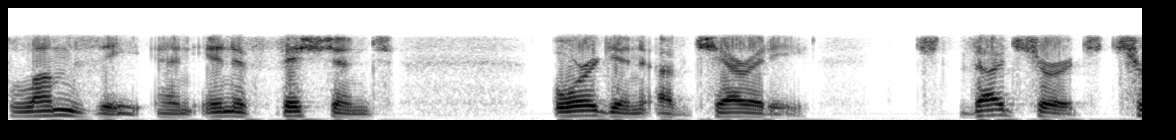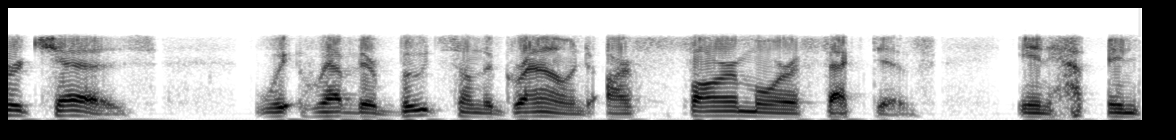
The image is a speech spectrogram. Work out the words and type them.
clumsy and inefficient organ of charity. The church, churches, who have their boots on the ground are far more effective in in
